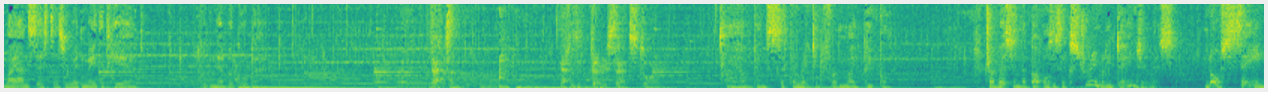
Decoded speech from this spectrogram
My ancestors who had made it here could never go back. That, um, that is a very sad story. I have been separated from my people. Traversing the bubbles is extremely dangerous. No sane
